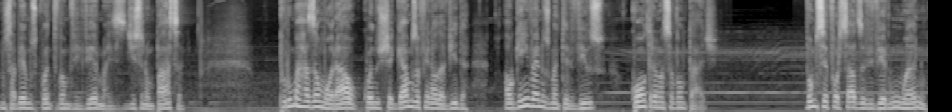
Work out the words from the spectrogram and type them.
não sabemos quanto vamos viver, mas disso não passa. Por uma razão moral, quando chegarmos ao final da vida, alguém vai nos manter vivos contra a nossa vontade. Vamos ser forçados a viver um ano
